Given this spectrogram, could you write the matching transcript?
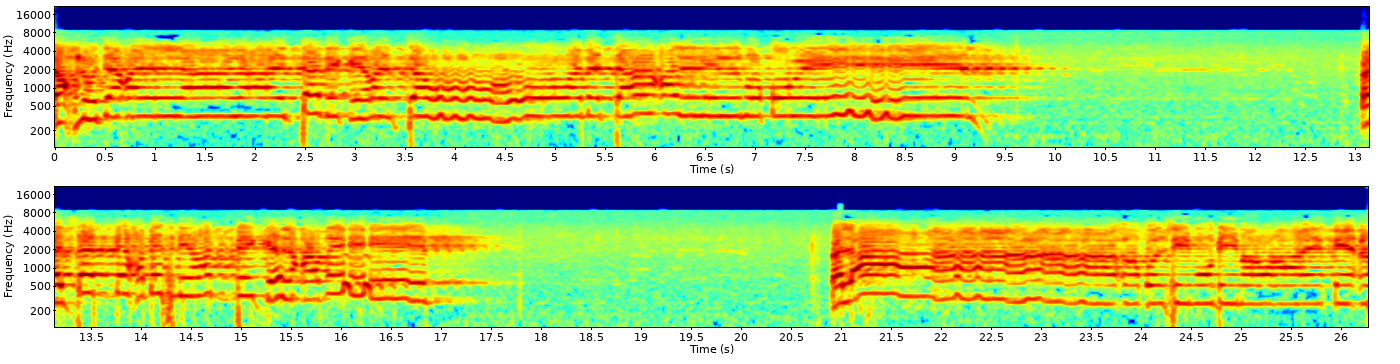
نحن جعلنا تذكرة فسبح باسم ربك العظيم. فلا أقسم بمواقع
